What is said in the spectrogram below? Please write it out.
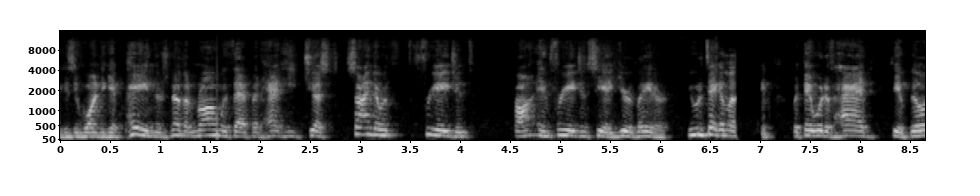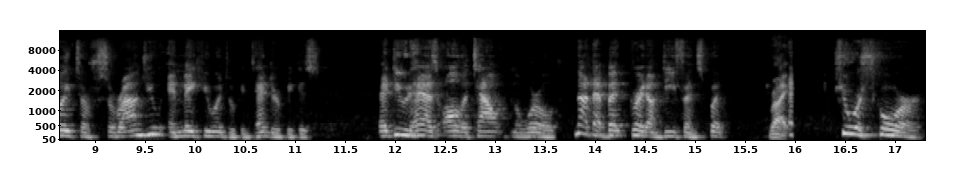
because he wanted to get paid. And there's nothing wrong with that. But had he just signed there with free agent uh, in free agency a year later, he would have taken less. money, But they would have had the ability to surround you and make you into a contender because that dude has all the talent in the world. Not that great on defense, but Right. pure score.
